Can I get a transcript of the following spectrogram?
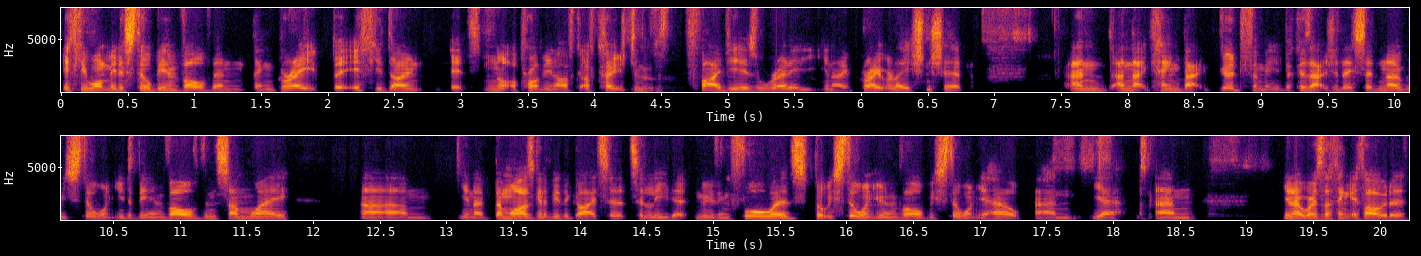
if you want me to still be involved, then then great. But if you don't, it's not a problem. You know, I've, I've coached him for five years already. You know, great relationship and and that came back good for me because actually they said no we still want you to be involved in some way um you know benoit is going to be the guy to, to lead it moving forwards but we still want you involved we still want your help and yeah and you know whereas i think if i would have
